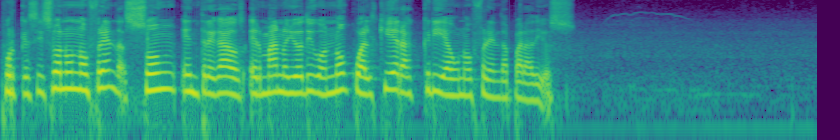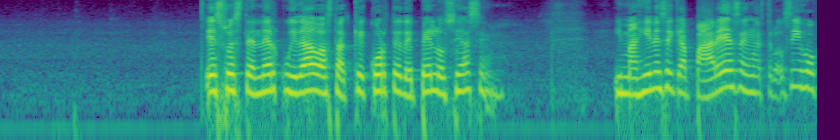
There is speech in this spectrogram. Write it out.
Porque si son una ofrenda, son entregados. Hermano, yo digo, no cualquiera cría una ofrenda para Dios. Eso es tener cuidado hasta qué corte de pelo se hacen. Imagínense que aparecen nuestros hijos,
